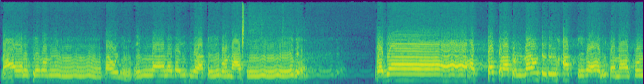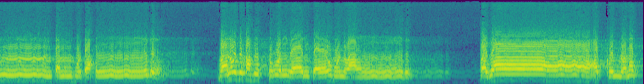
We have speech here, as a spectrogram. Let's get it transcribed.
ما يلفظ من قول إلا لديه رقيب عتيد. وجاءت سكرة الموت بالحق ذلك ما كنت منه تحيد. ونفخ في الصور ذلك يوم الوعيد. وجاءت كل نفس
